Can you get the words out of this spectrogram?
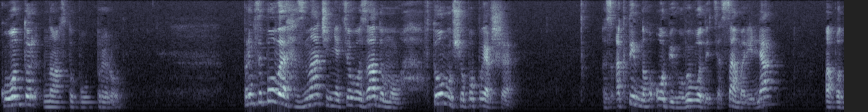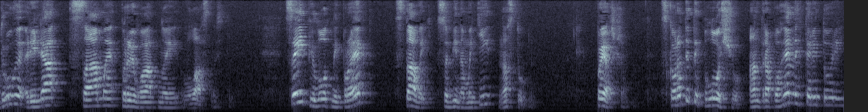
контрнаступу природи. Принципове значення цього задуму в тому, що, по-перше, з активного обігу виводиться саме рілля, а по-друге, рілля саме приватної власності. Цей пілотний проект ставить собі на меті наступне. Перше. Скоротити площу антропогенних територій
